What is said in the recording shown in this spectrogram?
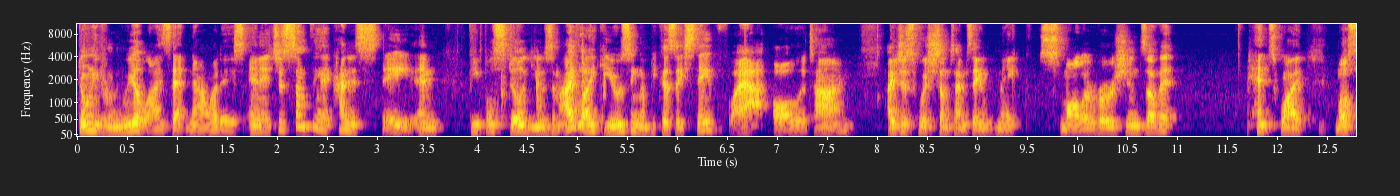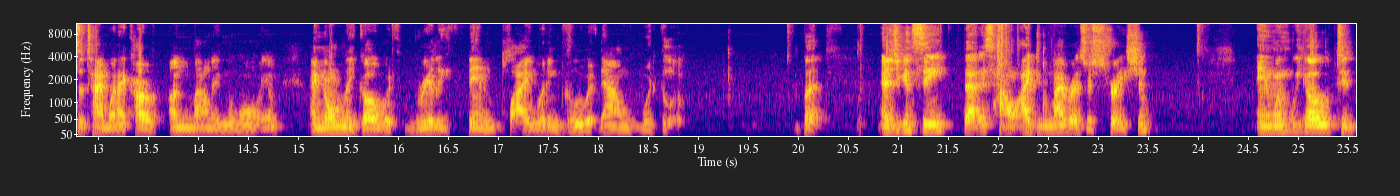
don't even realize that nowadays. And it's just something that kind of stayed, and people still use them. I like using them because they stay flat all the time. I just wish sometimes they would make smaller versions of it. Hence why most of the time when I carve unmounted linoleum, I normally go with really thin plywood and glue it down with wood glue. But as you can see, that is how I do my registration. And when we go to,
